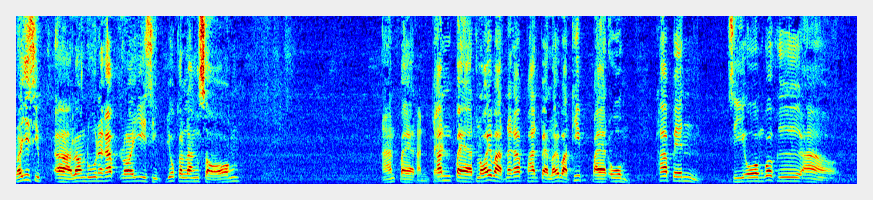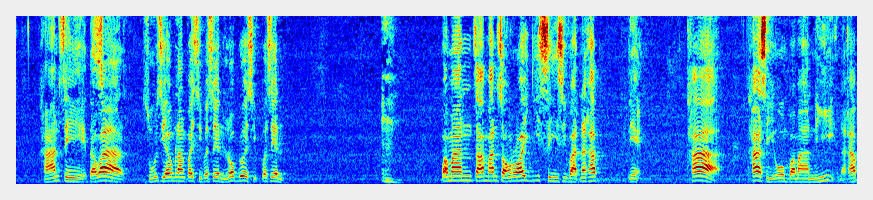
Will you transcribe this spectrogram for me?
ร้อยยี่สิบอ่าลองดูนะครับร้อยยี่สิบยกกำลังสองหารแปดพันแปดร้อยวัตต์นะครับพันแปดร้อยวัตต์ที่แปดโอห์มถ้าเป็นสี่โอห์มก็คืออ้าวหารสี่แต่ว่าสูญเสียกำลังไปสิบเปอร์เซ็นลบด้วยสิบเปอร์เซ็นประมาณสามพันสองร้อยสี่สิบวัตต์นะครับเนี่ยถ้าถ้าสี่โอห์มประมาณนี้นะครับ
